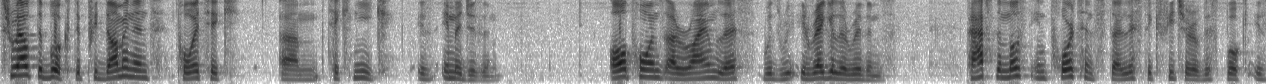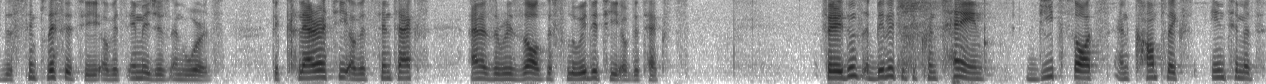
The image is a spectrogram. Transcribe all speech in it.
Throughout the book, the predominant poetic um, technique is imagism. All poems are rhymeless with re- irregular rhythms. Perhaps the most important stylistic feature of this book is the simplicity of its images and words, the clarity of its syntax, and as a result, the fluidity of the texts. Feridun's ability to contain deep thoughts and complex, intimate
